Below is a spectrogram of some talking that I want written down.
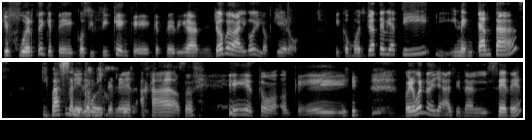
qué fuerte que te cosifiquen, que, que te digan, yo veo algo y lo quiero. Y como ya te vi a ti y, me encantas, y vas a salir debo de tener, ajá, o sea, sí, es como, ok. Pero bueno, ella al final cede,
